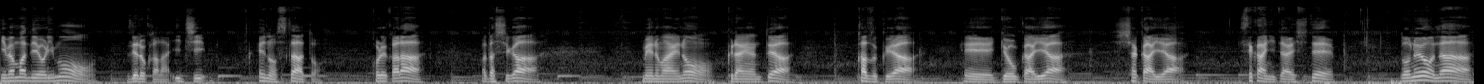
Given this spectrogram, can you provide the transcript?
今までよりも0から1へのスタートこれから私が目の前のクライアントや家族や、えー、業界や社会や世界に対してどのような、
